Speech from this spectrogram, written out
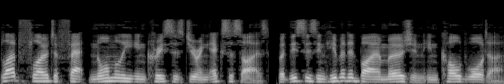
Blood flow to fat normally increases during exercise, but this is inhibited by immersion in cold water.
